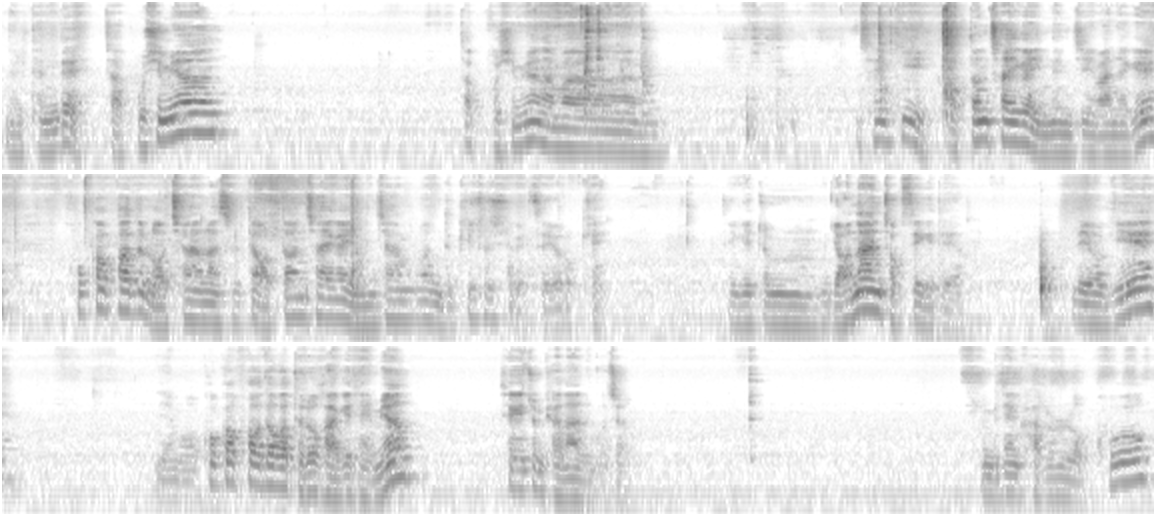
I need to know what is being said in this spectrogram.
낼 텐데 자 보시면 딱 보시면 아마 색이 어떤 차이가 있는지 만약에 코카파를 넣지 않았을 때 어떤 차이가 있는지 한번 느끼실 수가 있어요. 이렇게. 이게 좀 연한 적색이 돼요. 근데 여기에 이제 뭐 코카 파우더가 들어가게 되면 색이 좀 변하는 거죠. 준비된 가루를 넣고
